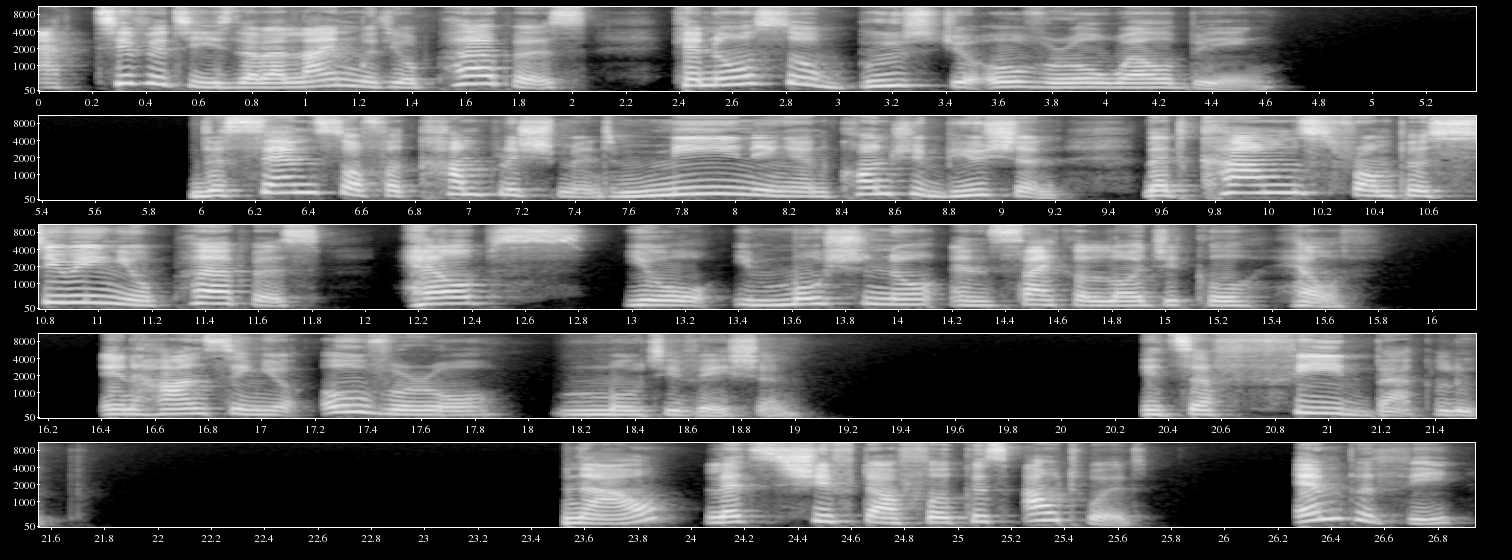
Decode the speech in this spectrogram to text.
activities that align with your purpose can also boost your overall well being. The sense of accomplishment, meaning, and contribution that comes from pursuing your purpose helps your emotional and psychological health, enhancing your overall motivation. It's a feedback loop. Now, let's shift our focus outward. Empathy,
